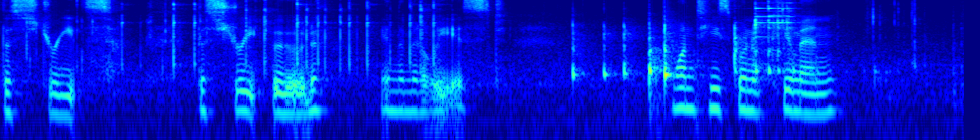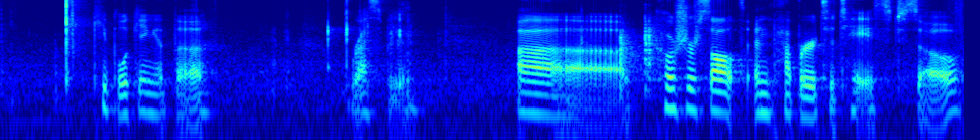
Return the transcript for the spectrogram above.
the streets, the street food in the Middle East. One teaspoon of cumin. Keep looking at the recipe. Uh, kosher salt and pepper to taste. So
